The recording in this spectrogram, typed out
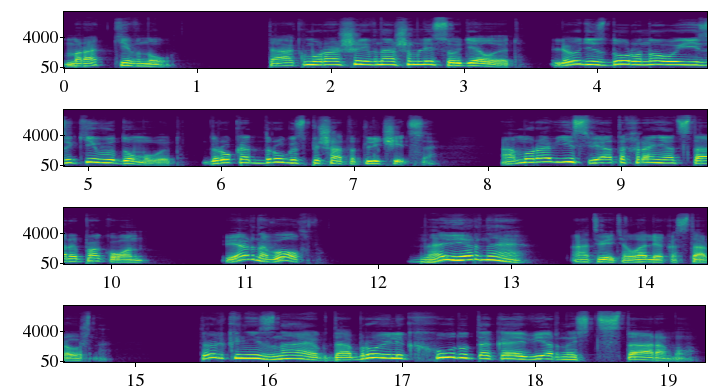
мрак кивнул. «Так мураши в нашем лесу делают. Люди с дуру новые языки выдумывают, друг от друга спешат отличиться. А муравьи свято хранят старый покон. Верно, Волхв? Наверное, ответил Олег осторожно. Только не знаю, к добру или к худу такая верность старому.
